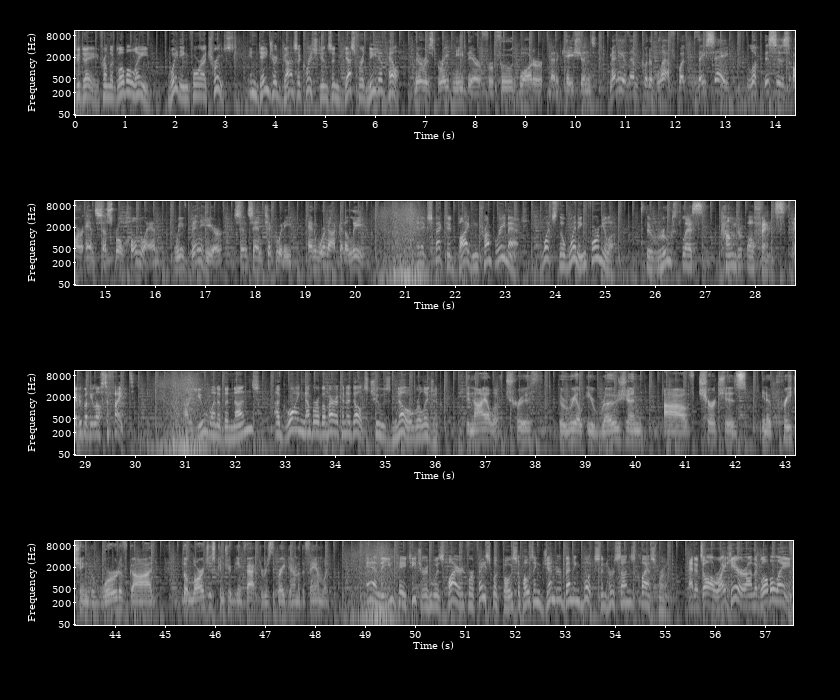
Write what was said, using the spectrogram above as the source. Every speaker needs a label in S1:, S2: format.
S1: Today from the Global Lane, waiting for a truce. Endangered Gaza Christians in desperate need of help.
S2: There is great need there for food, water, medications. Many of them could have left, but they say, look, this is our ancestral homeland. We've been here since antiquity, and we're not going to leave.
S1: An expected Biden Trump rematch. What's the winning formula?
S3: The ruthless counter offense. Everybody loves to fight.
S1: Are you one of the nones? A growing number of American adults choose no religion.
S4: Denial of truth, the real erosion of churches, you know, preaching the Word of God. The largest contributing factor is the breakdown of the family.
S1: And the UK teacher who was fired for Facebook posts opposing gender bending books in her son's classroom. And it's all right here on the Global Lane.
